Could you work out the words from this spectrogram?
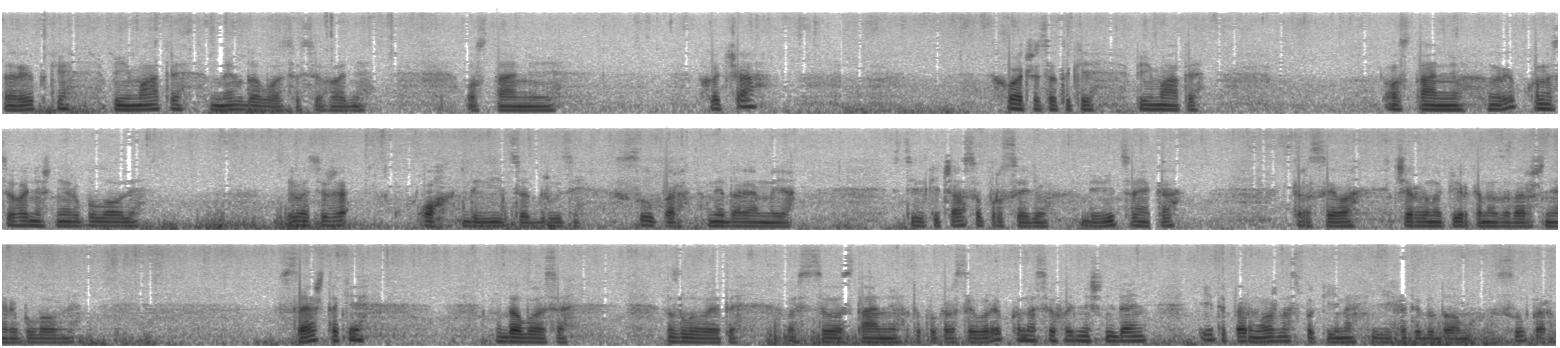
рибки піймати не вдалося сьогодні останньої. Хоча хочеться таки піймати останню рибку на сьогоднішній риболовлі. І ось уже... О, дивіться, друзі, супер, недаремно я стільки часу просидів. Дивіться, яка красива червонопірка на завершення риболовлі. Все ж таки вдалося зловити ось цю останню таку красиву рибку на сьогоднішній день. І тепер можна спокійно їхати додому. Супер!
